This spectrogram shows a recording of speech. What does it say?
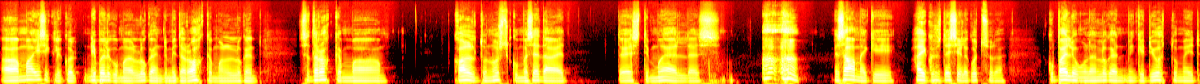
aga ma isiklikult, nii palju kui ma olen lugenud ja mida rohkem ma olen lugenud, seda rohkem ma kaldun uskuma seda, et tõesti mõeldes me saamegi haigused esile kutsuda. kui palju ma olen lugenud mingeid juhtumeid,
